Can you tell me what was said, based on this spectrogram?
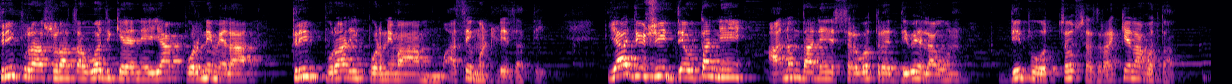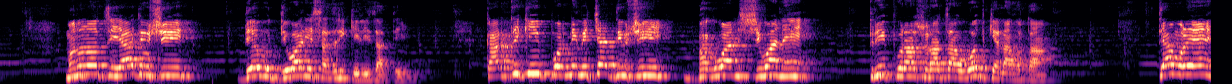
त्रिपुरासुराचा वध केल्याने या पौर्णिमेला त्रिपुरारी पौर्णिमा असे म्हटले जाते. या दिवशी देवतांनी आनंदाने सर्वत्र दिवे लावून दीपोत्सव साजरा केला होता. म्हणूनच या दिवशी देव दिवाळी साजरी केली जाते. कार्तिकी पौर्णिमेच्या दिवशी भगवान शिवाने त्रिपुरासुराचा वध केला होता. त्यामुळे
